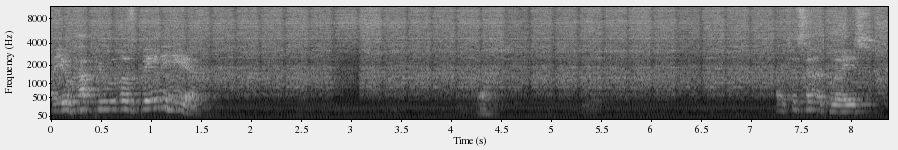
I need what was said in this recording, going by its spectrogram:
Are you happy with us being here? Across. Back to centre, please.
